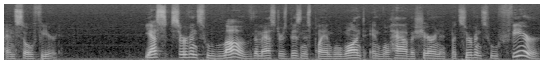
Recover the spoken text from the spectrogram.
and so feared. Yes, servants who love the master's business plan will want and will have a share in it, but servants who fear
